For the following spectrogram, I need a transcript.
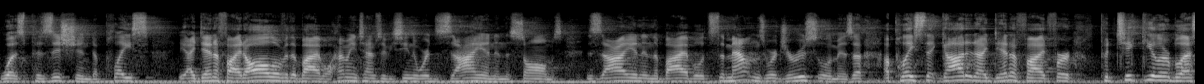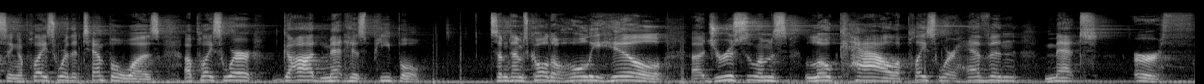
was positioned, a place identified all over the Bible. How many times have you seen the word Zion in the Psalms? Zion in the Bible. It's the mountains where Jerusalem is, a, a place that God had identified for particular blessing, a place where the temple was, a place where God met his people. Sometimes called a holy hill, uh, Jerusalem's locale, a place where heaven met earth.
